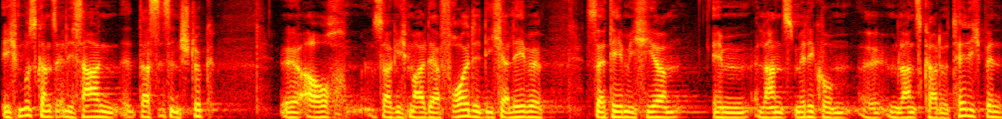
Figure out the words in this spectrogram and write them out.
ich muss ganz ehrlich sagen, das ist ein Stück äh, auch, sage ich mal, der Freude, die ich erlebe, seitdem ich hier im Lands Medicum, äh, im Landscardio tätig bin,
